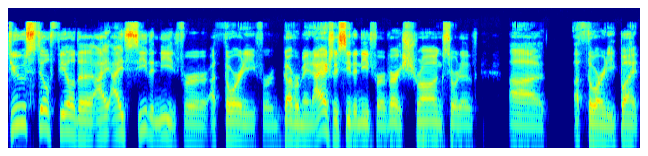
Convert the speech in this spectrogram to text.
do still feel the I I see the need for authority for government. I actually see the need for a very strong sort of uh authority, but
